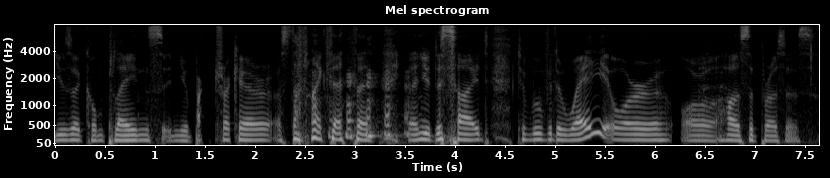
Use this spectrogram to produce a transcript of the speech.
user complaints in your bug tracker or stuff like that, then, then you decide to move it away or, or how's the process?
